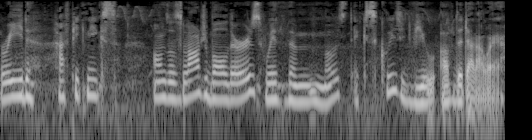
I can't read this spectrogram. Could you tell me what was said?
read, have picnics on those large boulders with the most exquisite view of the Delaware.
